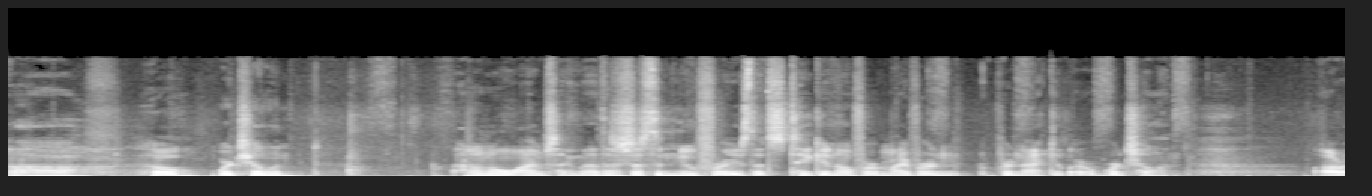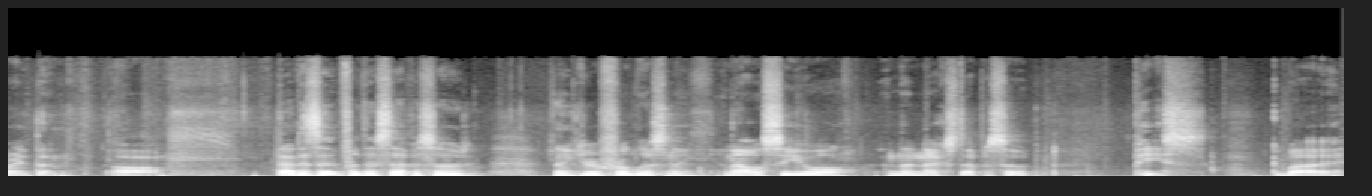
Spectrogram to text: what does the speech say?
Uh, so we're chilling. I don't know why I'm saying that. That's just a new phrase that's taken over my vern- vernacular. We're chilling. All right then. Um, that is it for this episode. Thank you for listening, and I will see you all in the next episode. Peace. Goodbye.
